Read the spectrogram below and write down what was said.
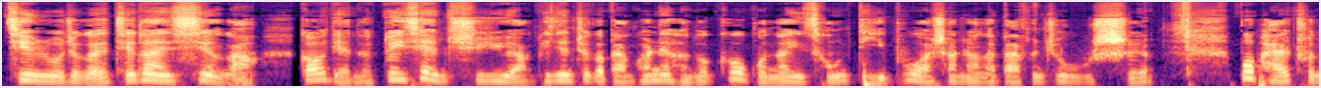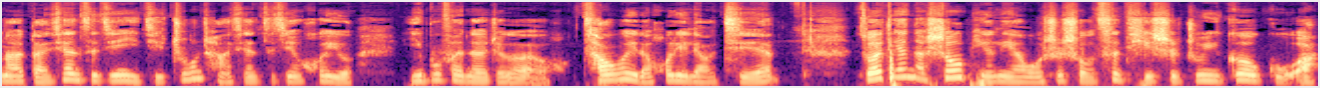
进入这个阶段性啊高点的兑现区域啊。毕竟这个板块内很多个股呢已从底部啊上涨了百分之五十，不排除呢短线资金以及中长线资金会有一部分的这个仓位的获利了结。昨天的收评里啊，我是首次提示注意个股啊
